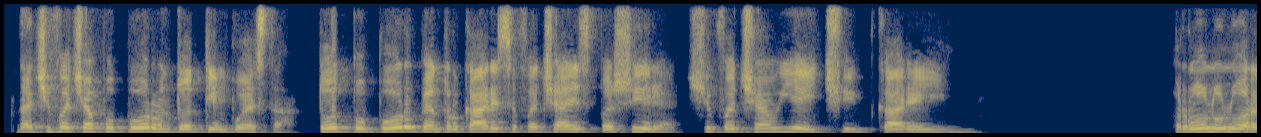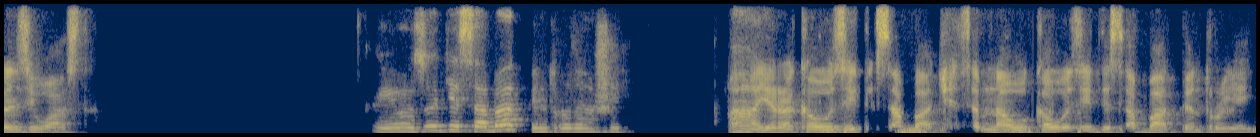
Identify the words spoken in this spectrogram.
Dar ce făcea poporul în tot timpul ăsta? Tot poporul pentru care se făcea ispășirea. Ce făceau ei? Ce, care rolul lor în ziua asta? E o zi de sabat pentru dânsii. A, era ca o zi de sabat. Ce însemna o, ca o zi de sabat pentru ei?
